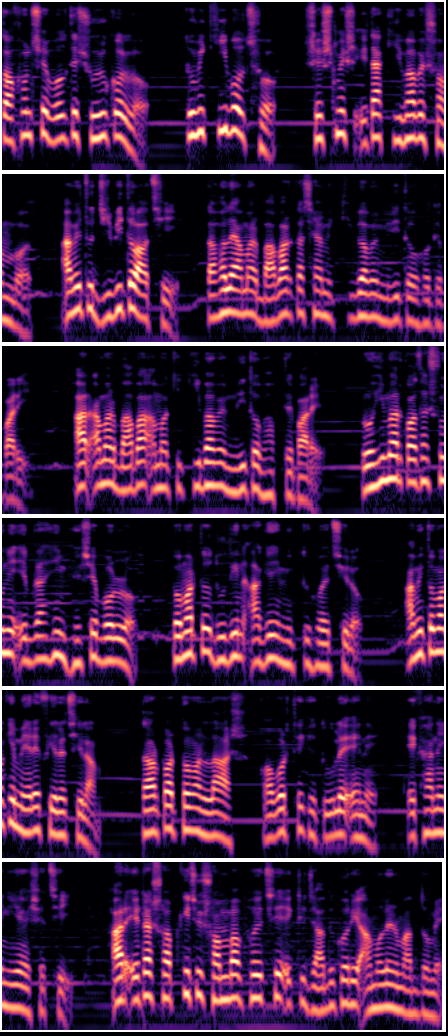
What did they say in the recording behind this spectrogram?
তখন সে বলতে শুরু করল, তুমি কি বলছো? শেষমেশ এটা কীভাবে সম্ভব? আমি তো জীবিত আছি, তাহলে আমার বাবার কাছে আমি কীভাবে মৃত হতে পারি? আর আমার বাবা আমাকে কীভাবে মৃত ভাবতে পারে? রহিমার কথা শুনে ইব্রাহিম হেসে বলল, তোমার তো দুদিন আগেই মৃত্যু হয়েছিল। আমি তোমাকে মেরে ফেলেছিলাম। তারপর তোমার লাশ কবর থেকে তুলে এনে এখানে নিয়ে এসেছি। আর এটা সবকিছু সম্ভব হয়েছে একটি জাদুকরী আমলের মাধ্যমে।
